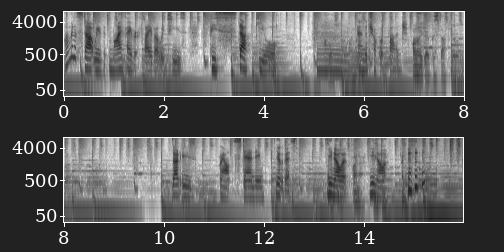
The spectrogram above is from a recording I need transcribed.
I'm going to start with my favourite flavour, which is pistachio Of course. I'm mm, and the chocolate fudge. I'm gonna go pistachio as well. That is outstanding. You're the best. You know it. I know. You Thank know you. it. Thank you.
